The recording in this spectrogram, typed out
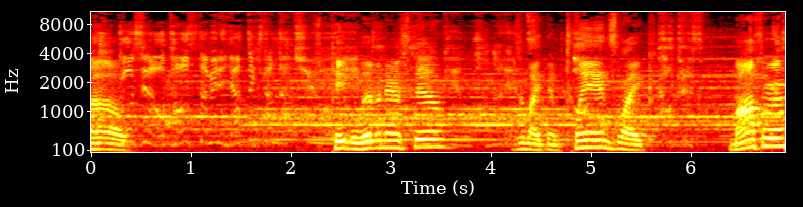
Uh oh. People living there still? Is it like them twins, like Mothra?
